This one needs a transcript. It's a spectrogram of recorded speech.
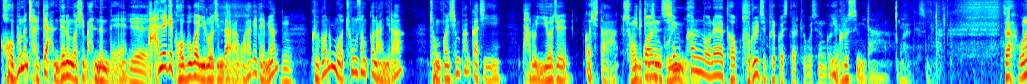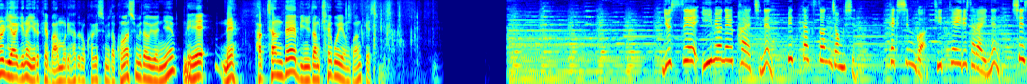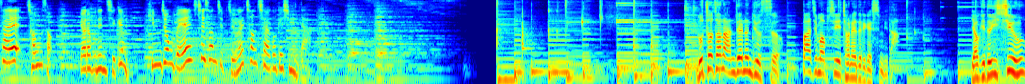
거부는 절대 안 되는 것이 맞는데 예. 만약에 거부가 이루어진다라고 하게 되면 음. 그거는 뭐 총선뿐 아니라 정권 심판까지 바로 이어질 것이다. 정권. 심판론에 더 불을 지필 것이다 이렇게 보시는 거예요. 예, 그렇습니다. 네. 알겠습니다. 자, 오늘 이야기는 이렇게 마무리하도록 하겠습니다. 고맙습니다, 의원님. 네. 네, 박찬대 민주당 최고위 원과 함께 했습니다. 뉴스의 이면을 파헤치는 삐딱선 정신. 핵심과 디테일이 살아있는 시사의 정석. 여러분은 지금 김종배의 시선 집중을 청취하고 계십니다. 놓쳐선 안 되는 뉴스 빠짐없이 전해드리겠습니다. 여기도 이슈.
